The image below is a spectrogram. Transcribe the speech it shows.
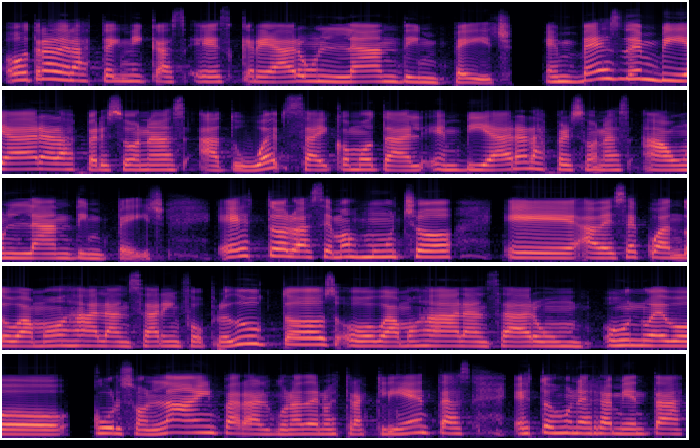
Otra de las técnicas es crear un landing page. En vez de enviar a las personas a tu website como tal, enviar a las personas a un landing page. Esto lo hacemos mucho eh, a veces cuando vamos a lanzar infoproductos o vamos a lanzar un, nuevo curso online para algunas de nuestras clientas. Esto es una herramienta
